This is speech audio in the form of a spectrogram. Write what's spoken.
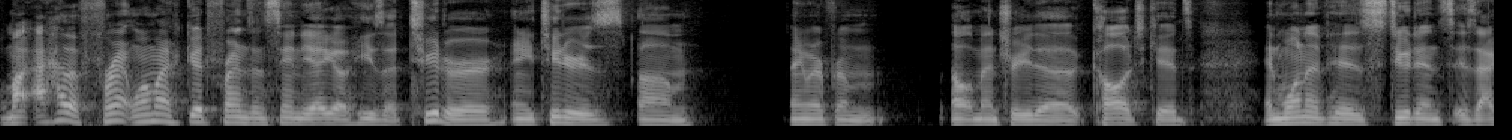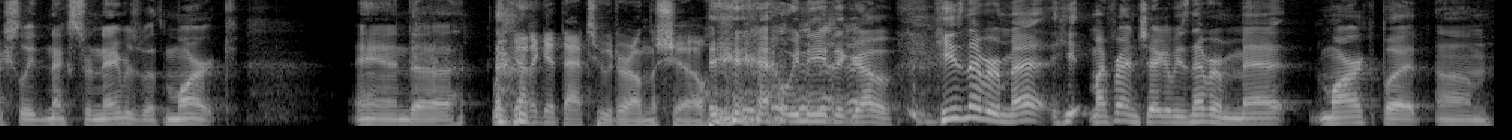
my I have a friend, one of my good friends in San Diego. He's a tutor, and he tutors um, anywhere from elementary to college kids. And one of his students is actually next door neighbors with Mark, and uh, We got to get that tutor on the show. yeah, we need to grab him. He's never met he, my friend Jacob. He's never met Mark, but um,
